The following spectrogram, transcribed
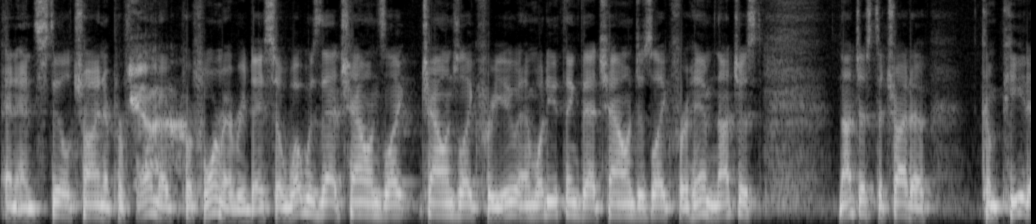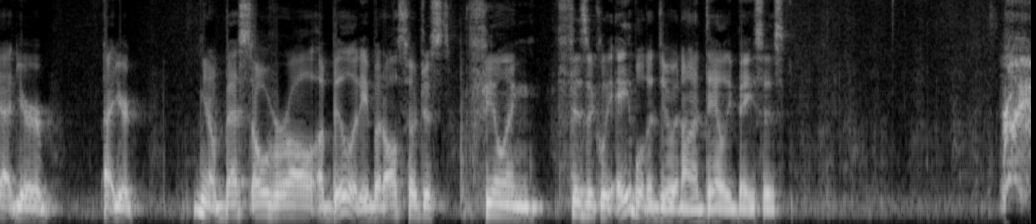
and, and still trying to perform Yeah. perform every day. So, what was that challenge like? Challenge like for you, and what do you think that challenge is like for him? Not just not just to try to compete at your at your you know best overall ability, but also just feeling physically able to do it on a daily basis. Right,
